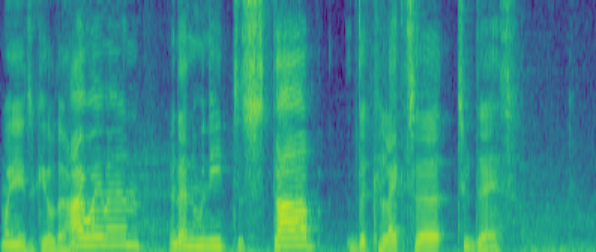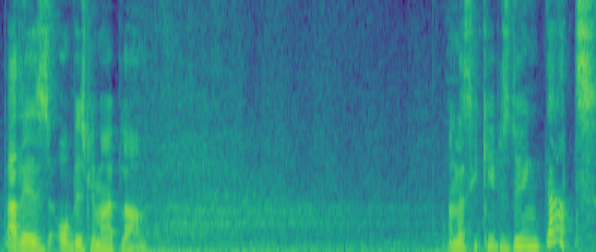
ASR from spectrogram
We need to kill the Highwayman. And then we need to stab the Collector to death. That is obviously my plan. Unless he keeps doing that.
